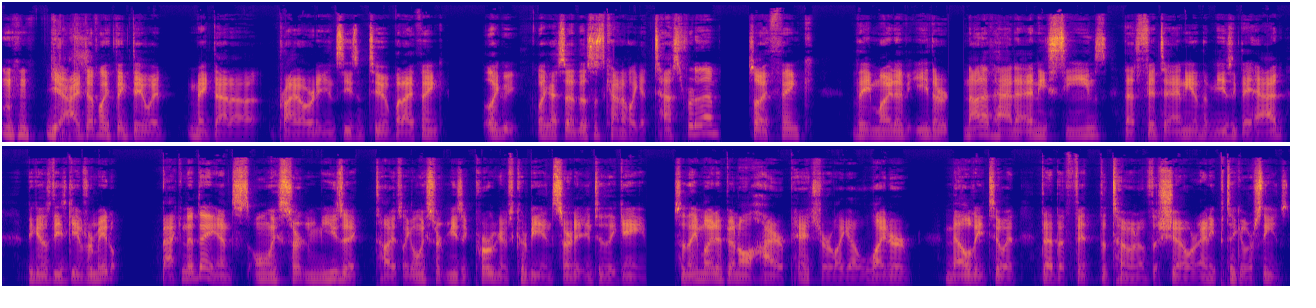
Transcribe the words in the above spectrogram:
hmm Yeah, I definitely think they would make that a priority in season two. But I think, like like I said, this is kind of like a test for them. So I think they might have either not have had any scenes that fit to any of the music they had because these games were made back in the day, and only certain music types, like only certain music programs, could be inserted into the game. So they might have been all higher pitch or like a lighter melody to it that that fit the tone of the show or any particular scenes.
